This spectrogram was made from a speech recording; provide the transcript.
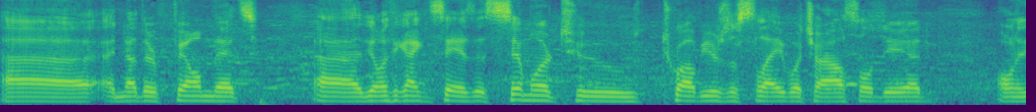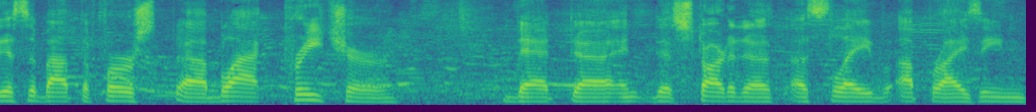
uh, another film that's uh, the only thing I can say is it's similar to 12 Years a Slave, which I also did. Only this is about the first uh, black preacher that uh, that started a, a slave uprising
